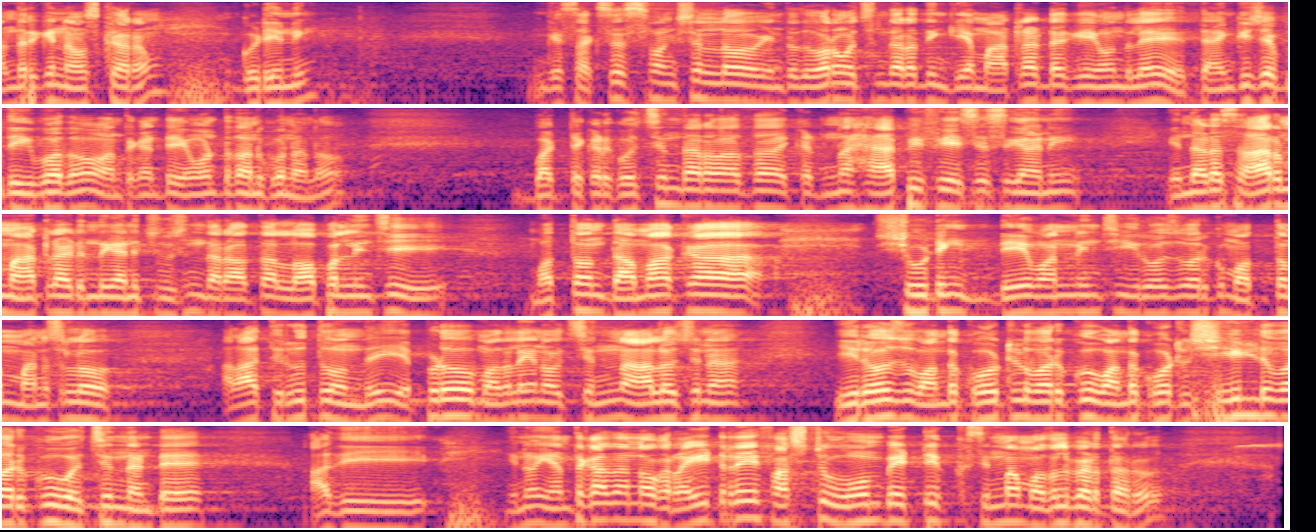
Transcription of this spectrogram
అందరికీ నమస్కారం. Good evening ఇంకా సక్సెస్ ఫంక్షన్లో ఇంత దూరం వచ్చిన తర్వాత ఇంకేం మాట్లాడడానికి ఏముందిలే థ్యాంక్ యూ చెప్పి దిగిపోదాం. అంతకంటే ఏముంటుంది అనుకున్నాను. బట్ ఇక్కడికి వచ్చిన తర్వాత ఇక్కడ ఉన్న హ్యాపీ ఫేసెస్ కానీ ఇందాక సార్ మాట్లాడింది కానీ చూసిన తర్వాత లోపల నుంచి మొత్తం ధమాకా షూటింగ్ డే వన్ నుంచి ఈ రోజు వరకు మొత్తం మనసులో అలా తిరుగుతూ ఉంది. ఎప్పుడో మొదలైన ఒక చిన్న ఆలోచన ఈరోజు వంద కోట్ల వరకు వంద కోట్ల షీల్డ్ వరకు వచ్చిందంటే అది యూనో ఎంత కాదన్న ఒక రైటరే ఫస్ట్ ఓం పెట్టి సినిమా మొదలు పెడతారు.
